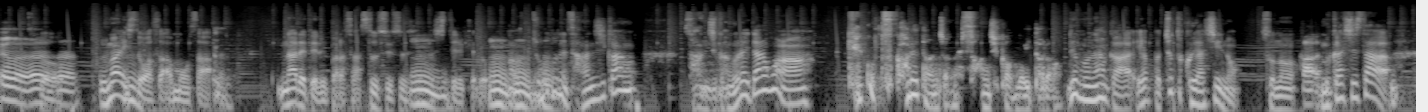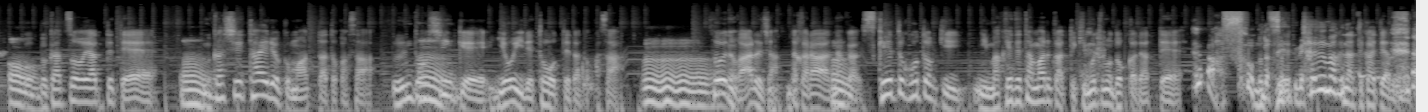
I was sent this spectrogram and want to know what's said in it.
うんうんうん。上手い人はさもうさ慣れてるからさスースースースー走ってるけど、うんうんなんかちょうどね3時間3時間ぐらいいたのかな結構疲れたんじゃない？3時間もいたら。でもなんかやっぱちょっと悔しいの。そのあ昔さこう部活をやっててうん。昔体力もあったとかさ運動神経良いで通ってたとかさ、うんうんうんうんそういうのがあるじゃん。だからうん。なんかスケートごときに負けてたまるかって気持ちもどっかであって、あそうもうだね絶対上手くなって帰ってやるって。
